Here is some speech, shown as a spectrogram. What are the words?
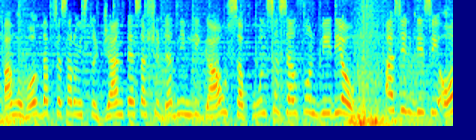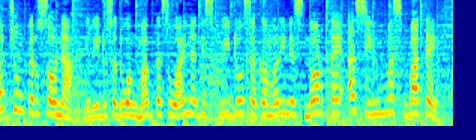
Pangu-hold up sa sarong estudyante sa syudad nin Ligaw sa pool sa cellphone video. Asin 18 persona irido sa duwang magkasuway na diskwido sa Camarines Norte asin Masbate.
